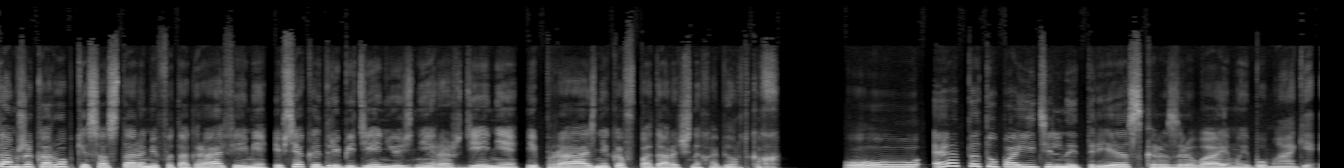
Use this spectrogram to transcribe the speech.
Там же коробки со старыми фотографиями и всякой дребеденью из дней рождения и праздников в подарочных обертках. О, этот упоительный треск разрываемой бумаги!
